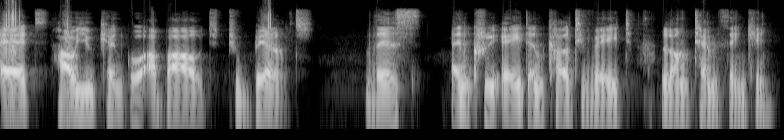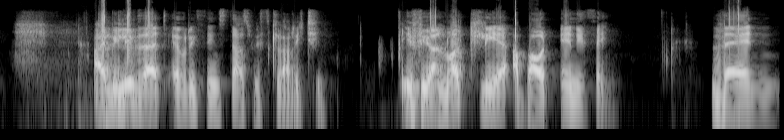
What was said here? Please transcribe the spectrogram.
at how you can go about to build this and create and cultivate long-term thinking. I believe that everything starts with clarity. If you are not clear about anything, then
